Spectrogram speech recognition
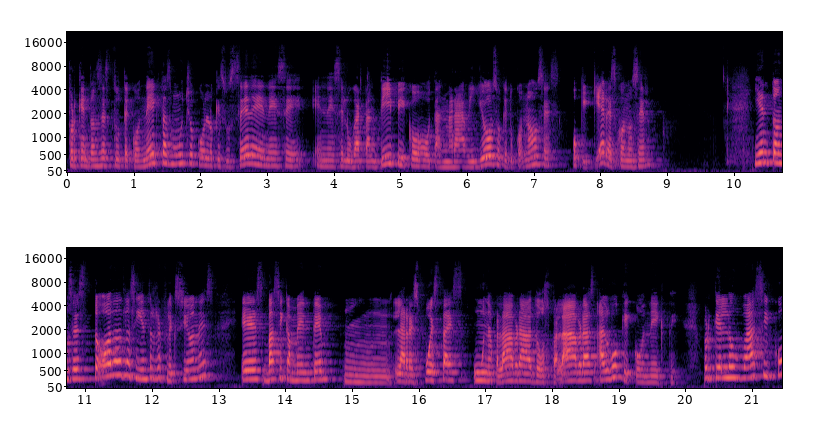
porque entonces tú te conectas mucho con lo que sucede en ese, en ese lugar tan típico o tan maravilloso que tú conoces o que quieres conocer. Y entonces todas las siguientes reflexiones es básicamente mm, la respuesta es una palabra, dos palabras, algo que conecte. Porque lo básico,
